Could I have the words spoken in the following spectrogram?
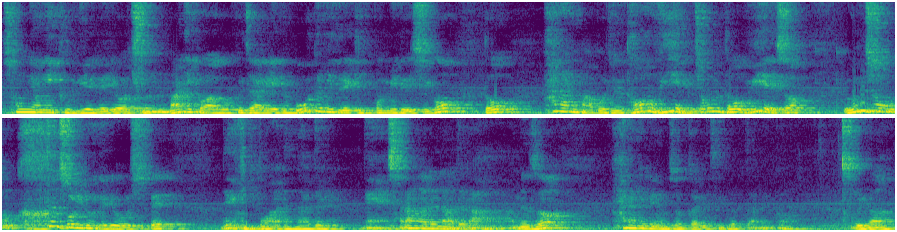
성령이 그 위에 내려와 충만히 거하고 그 자리에 있는 모든 이들의 기쁨이 되시고 또 하나님 아버지는 더 위에 조금 더 위에서 음성으로 큰 소리로 내려오시되 내 기뻐하는 아들 내 사랑하는 아들아 하면서 하나님의 음성까지 들렸다는 거 우리가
